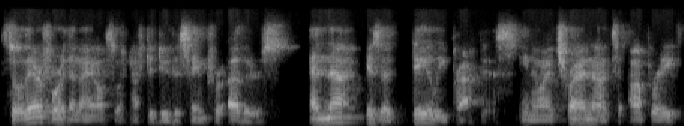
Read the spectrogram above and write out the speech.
So therefore then i also have to do the same for others. And that is a daily practice. You know i try not to operate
